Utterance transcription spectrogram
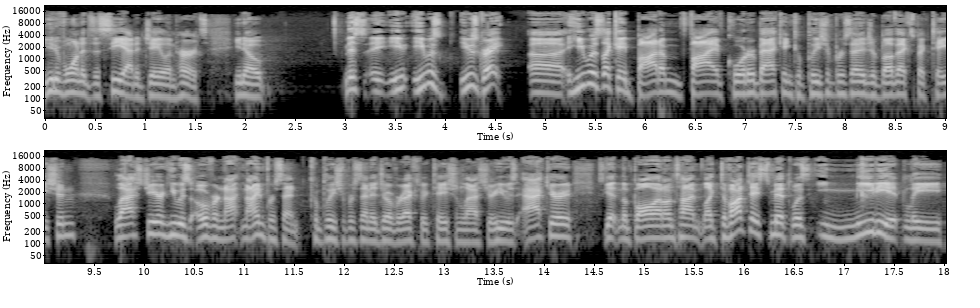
you'd have wanted to see out of Jalen Hurts. You know, this he, he was he was great. Uh, he was like a bottom five quarterback in completion percentage above expectation last year. He was over nine percent completion percentage over expectation last year. He was accurate. He's getting the ball out on time. Like DeVonta Smith was immediately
